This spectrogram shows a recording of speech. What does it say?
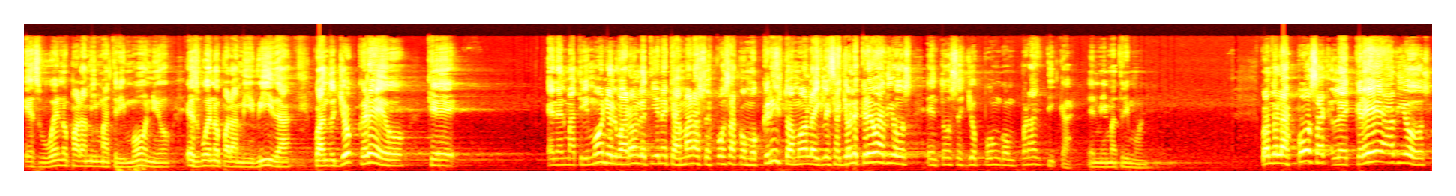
es bueno para mi matrimonio, es bueno para mi vida, cuando yo creo que en el matrimonio el varón le tiene que amar a su esposa como Cristo amó a la iglesia, yo le creo a Dios, entonces yo pongo en práctica en mi matrimonio. Cuando la esposa le cree a Dios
